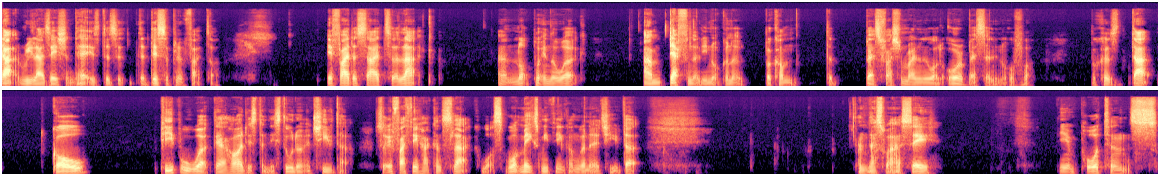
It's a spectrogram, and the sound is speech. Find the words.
That realization there is the, the discipline factor. If I decide to lack and not put in the work, I'm definitely not going to become the best fashion brand in the world or a best selling author because that goal people work their hardest and they still don't achieve that so if i think i can slack what's what makes me think i'm going to achieve that and that's why i say the importance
